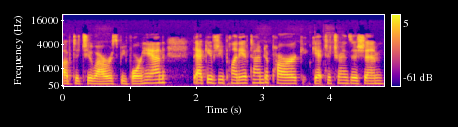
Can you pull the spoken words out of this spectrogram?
up to two hours beforehand. That gives you plenty of time to park, get to transition,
